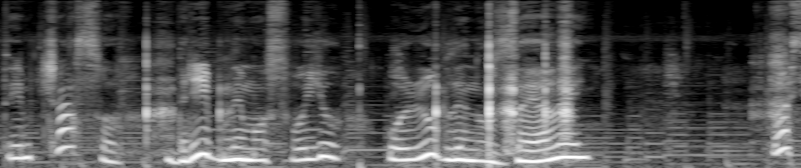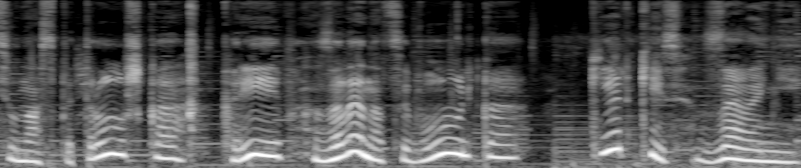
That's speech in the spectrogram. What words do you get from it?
Тим часом дрібнемо свою улюблену зелень. Ось у нас петрушка, кріп, зелена цибулька. Кількість зелені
